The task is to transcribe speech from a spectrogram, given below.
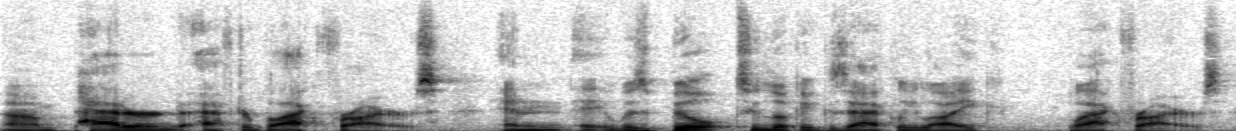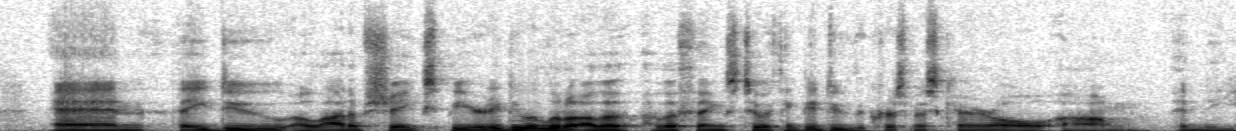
um, patterned after Blackfriars, and it was built to look exactly like Blackfriars. And they do a lot of Shakespeare. They do a little other other things too. I think they do the Christmas Carol um, in the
